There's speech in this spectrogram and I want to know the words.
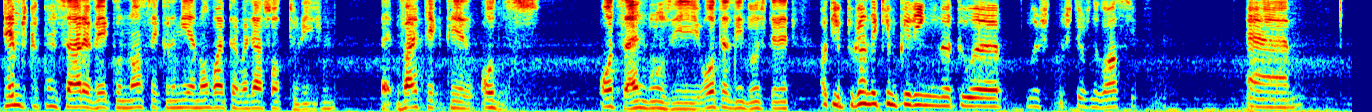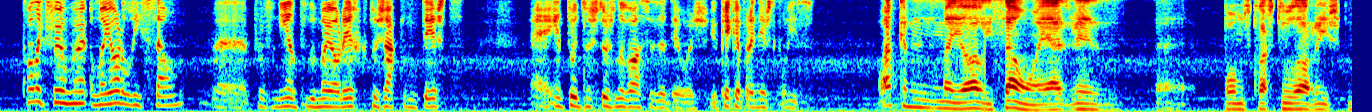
Temos que começar a ver que a nossa economia não vai trabalhar só de turismo, vai ter que ter outros outros ângulos e outras indústrias. Ó, tipo, pegando aqui um bocadinho na tua, nos, nos teus negócios, uh, qual é que foi a maior lição uh, proveniente do maior erro que tu já cometeste uh, em todos os teus negócios até hoje? E o que é que aprendeste com isso? Eu acho que a maior lição é às vezes uh, pomos quase tudo ao risco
